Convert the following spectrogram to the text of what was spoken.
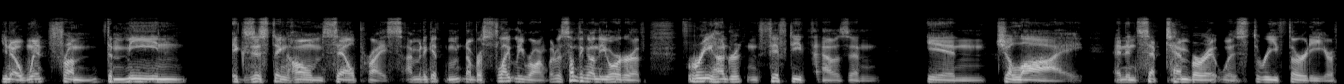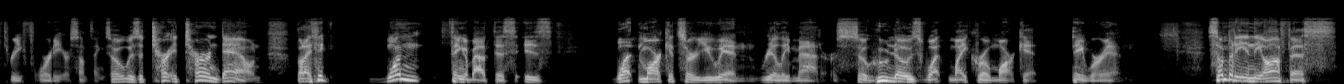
you know, went from the mean existing home sale price. I'm going to get the number slightly wrong, but it was something on the order of three hundred and fifty thousand in July, and in September it was three thirty or three forty or something. So it was a tur- it turned down. But I think one thing about this is what markets are you in really matters. So who knows what micro market they were in? Somebody in the office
